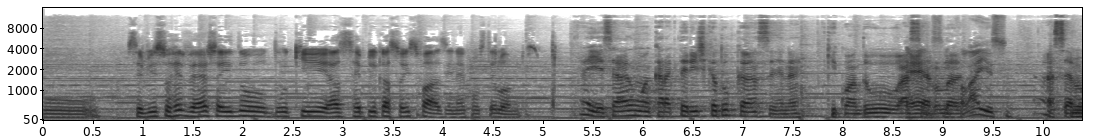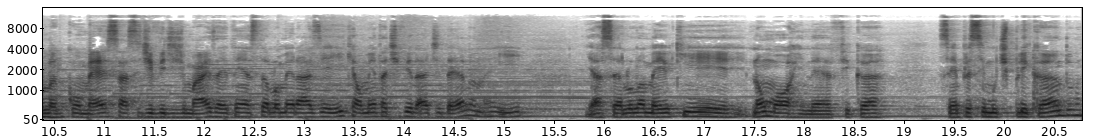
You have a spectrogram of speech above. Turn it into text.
o serviço reverso aí do, do que as replicações fazem, né, com os telômeros. É, essa é uma característica do câncer, né? Que quando a é, célula. falar isso. A célula uhum. começa a se dividir demais, aí tem essa telomerase aí que aumenta a atividade dela, né? E, e a célula meio que não morre, né? Fica sempre se multiplicando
